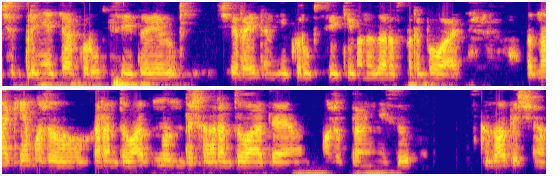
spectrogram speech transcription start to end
чи сприйняття корупції чи рейтингів корупції, які вони зараз перебувають. Однак я можу гарантувати, ну не те, що гарантувати, можу впевненість сказати, що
